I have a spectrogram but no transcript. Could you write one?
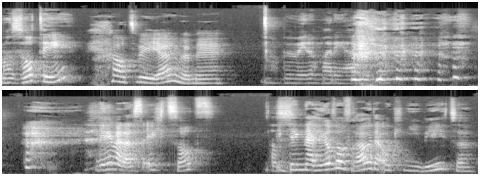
Maar zot, hé? al twee jaar bij mij. Oh, Bij mij nog maar een jaar. Nee, maar dat is echt zot. Is- Ik denk dat heel veel vrouwen dat ook niet weten.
